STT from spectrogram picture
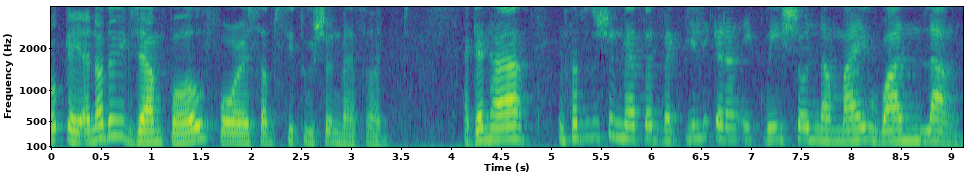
Okay, another example for substitution method. Again ha, in substitution method, magpili ka ng equation na may 1 lang.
